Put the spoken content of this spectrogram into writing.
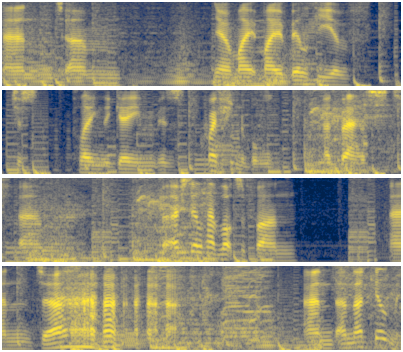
And, um, you know, my, my ability of just playing the game is questionable at best. Um, but I still have lots of fun. And, uh, and, and that killed me.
